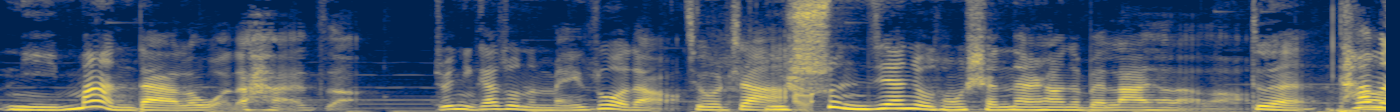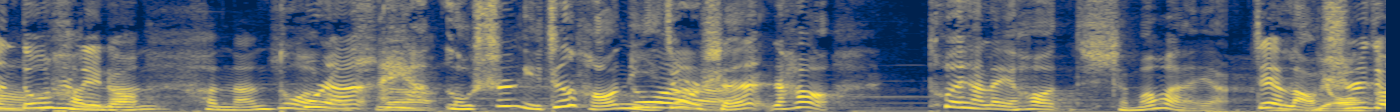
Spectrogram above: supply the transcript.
你慢待了我的孩子，觉得你该做的没做到，你就炸了。瞬间就从神坛上就被拉下来了。对他们都是那种啊很难很难做。突然哎呀，老师你真好，你就是神。然后退下来以后，什么玩意儿？这老师就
